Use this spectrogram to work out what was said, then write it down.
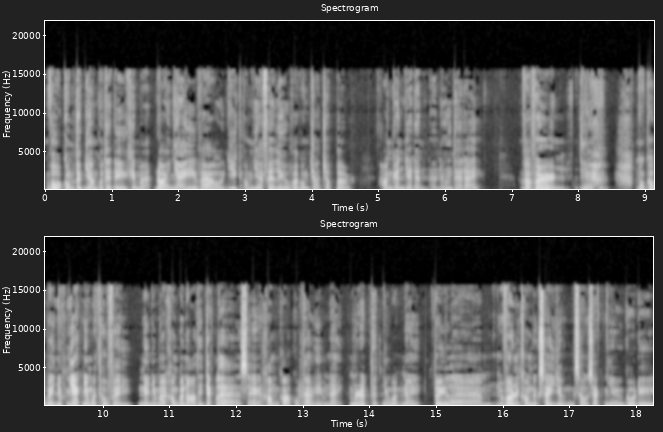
vô cùng tức giận của Teddy khi mà đòi nhảy vào giết ông già phế liệu và con chó Chopper. Hoàn cảnh gia đình ảnh hưởng thế đấy và Vern yeah. một cậu bé nhút nhát nhưng mà thú vị. Nếu như mà không có nó thì chắc là sẽ không có cuộc thám hiểm này. Mình rất thích nhân vật này. Tuy là Vern không được xây dựng sâu sắc như Goody,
